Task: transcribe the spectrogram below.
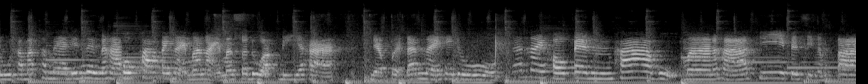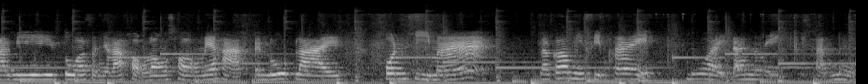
ดูธรรมะทแมนนิดนึงนะคะพกพาไปไหนมาไหนมันสะดวกดีค่ะ เดี๋ยวเปิดด้านในให้ดู ด้านในเขาเป็นผ้าบุมานะคะ ที่เป็นสีน้ำตาลมีตัวสัญลักษณ์ของลองชองเนี่ยค่ะ เป็นรูปลายคนขี่ม้า แล้วก็มีสิบให้ด้วยด้านใน ชั้นหนึ่ง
